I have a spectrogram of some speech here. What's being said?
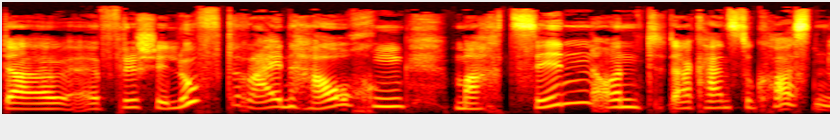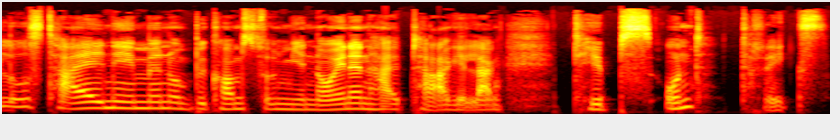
da äh, frische Luft reinhauchen, macht Sinn und da kannst du kostenlos teilnehmen und bekommst von mir neuneinhalb Tage lang Tipps und Tricks.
